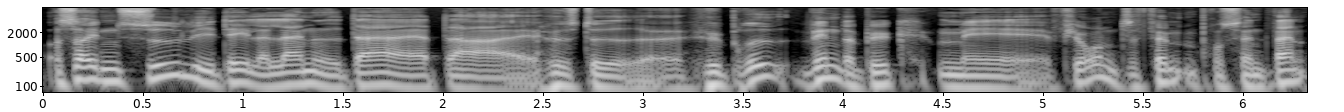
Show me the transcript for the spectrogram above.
Og så i den sydlige del af landet, der er der øh, høstet øh, hybrid vinterbyg med 14-15% vand,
